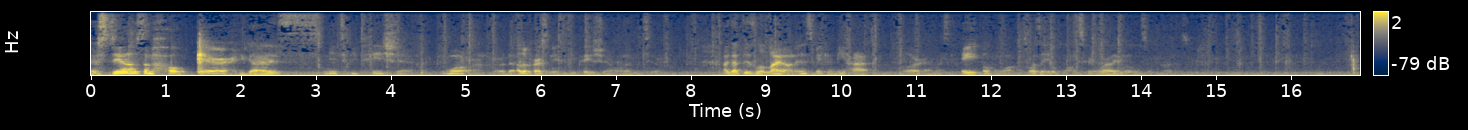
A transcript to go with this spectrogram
There's still some hope there. You guys need to be patient. Or the other person needs to be patient. I got this little light on and it's making me hot. Lord have mercy. Eight of wands. What's the eight of wands here? Why are they moving so fast?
